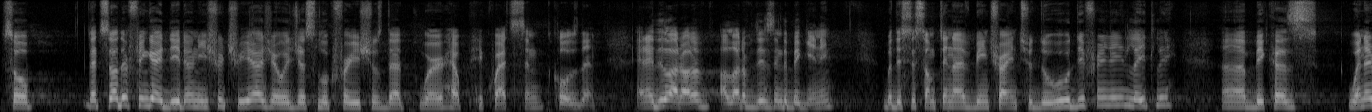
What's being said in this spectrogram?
So that's the other thing I did on issue triage. I would just look for issues that were help requests and close them. And I did a lot of, a lot of this in the beginning, but this is something I've been trying to do differently lately uh, because when I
